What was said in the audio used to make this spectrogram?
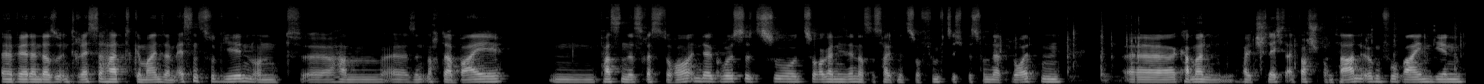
äh, wer dann da so Interesse hat, gemeinsam essen zu gehen und äh, haben, äh, sind noch dabei, ein passendes Restaurant in der Größe zu, zu organisieren. Das ist halt mit so 50 bis 100 Leuten, kann man halt schlecht einfach spontan irgendwo reingehen.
